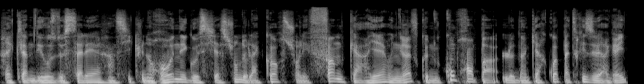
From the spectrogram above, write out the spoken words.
réclament des hausses de salaire ainsi qu'une renégociation de l'accord sur les fins de carrière. Une grève que ne comprend pas le Dunkerquois Patrice Vergrit.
